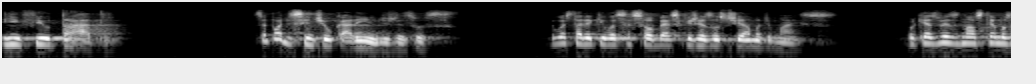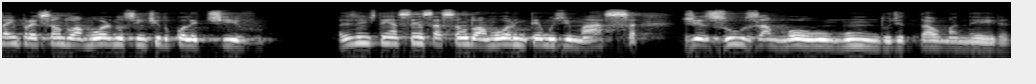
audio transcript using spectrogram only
infiltrado. Você pode sentir o carinho de Jesus? Eu gostaria que você soubesse que Jesus te ama demais. Porque às vezes nós temos a impressão do amor no sentido coletivo. Às vezes a gente tem a sensação do amor em termos de massa. Jesus amou o mundo de tal maneira.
